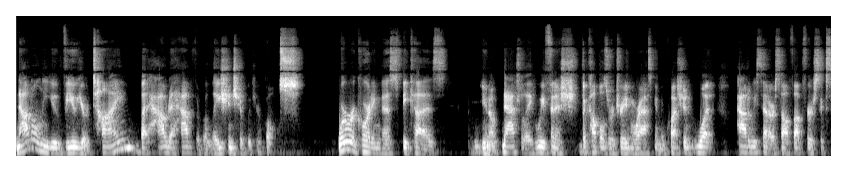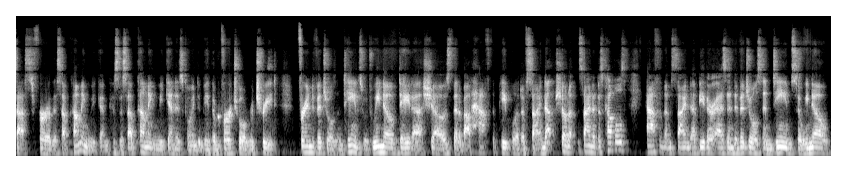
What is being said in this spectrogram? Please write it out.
not only you view your time, but how to have the relationship with your goals. We're recording this because, you know, naturally we finish the couples retreat and we're asking the question, what how do we set ourselves up for success for this upcoming weekend? Because this upcoming weekend is going to be the virtual retreat for individuals and teams, which we know data shows that about half the people that have signed up showed up signed up as couples, half of them signed up either as individuals and teams. So we know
